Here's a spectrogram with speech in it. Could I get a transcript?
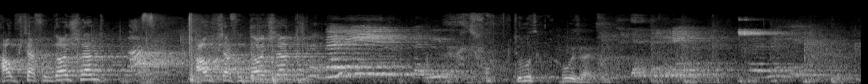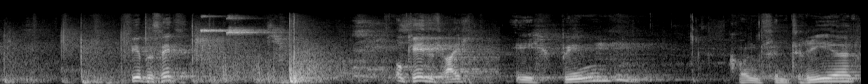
Hauptstadt von Deutschland? Was? Hauptstadt von Deutschland? Berlin. Du musst cool sein. Vier plus sechs? Okay, das reicht. Ich bin konzentriert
